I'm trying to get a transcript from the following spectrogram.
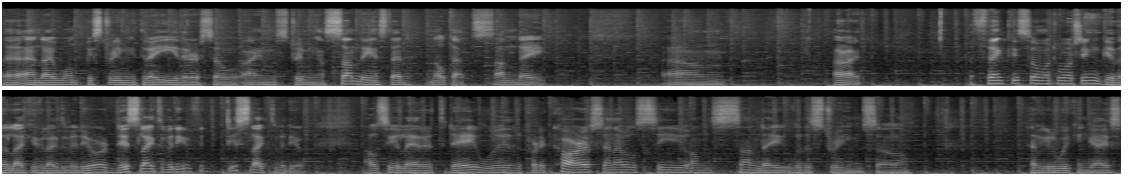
Uh, and I won't be streaming today either, so I'm streaming on Sunday instead. Note that, Sunday. Um, Alright. Thank you so much for watching. Give it a like if you liked the video, or dislike the video if you disliked the video. I'll see you later today with Project Cars, and I will see you on Sunday with the stream, so... Have a good weekend, guys.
